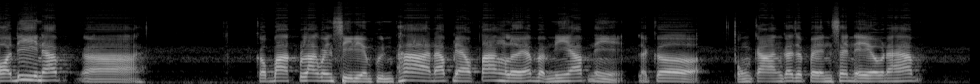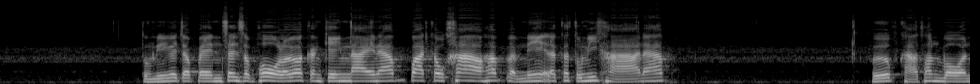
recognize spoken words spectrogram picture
บอดี้นะครับอ่าก็บากลากเป็นสี่เหลี่ยมผืนผ้านะครับ แนวตั้งเลยครับแบบนี้ครับนี่ แล้วก็ตรงกลางก็จะเป็นเส้นเอวนะครับ ตรงนี้ก็จะเป็นเส้นสะโพกแล้วก็กางเกงในนะครับวาดคร่าวๆครับ แบบนี้แล้วก็ตรงนี้ขานะครับฟืบขาท่อนบน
